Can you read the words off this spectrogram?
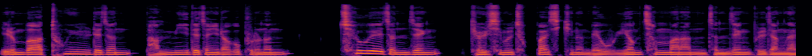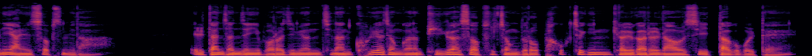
이른바 통일대전, 반미대전이라고 부르는 최후의 전쟁 결심을 촉발시키는 매우 위험천만한 전쟁 불장난이 아닐 수 없습니다. 일단 전쟁이 벌어지면 지난 코리아 전과는 비교할 수 없을 정도로 파국적인 결과를 낳을 수 있다고 볼 때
